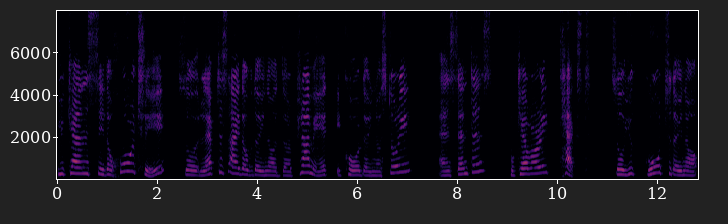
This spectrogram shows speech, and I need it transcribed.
you can see the whole tree. So left side of the you know the pyramid is called the you know story and sentence vocabulary text. So you go to the you know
